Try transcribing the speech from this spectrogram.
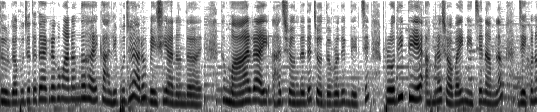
দুর্গাপুজোতে তো একরকম আনন্দ হয়, কালী পুজোয় আরও বেশি আনন্দ হয়। তো মা রাই আজ সন্ধ্যেতে চোদ্দ প্রদীপ দিচ্ছে। প্রদীপ দিয়ে আমরা সবাই নিচে নামলাম। যে কোনো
